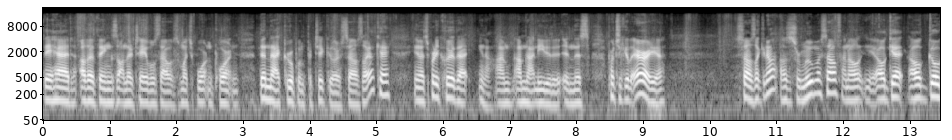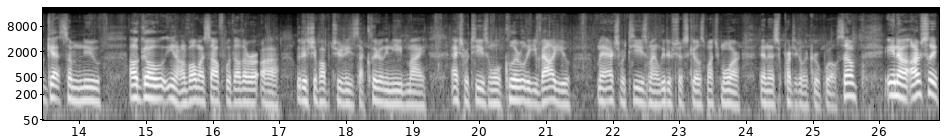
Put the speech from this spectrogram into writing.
they had other things on their tables that was much more important than that group in particular. So I was like, okay, you know, it's pretty clear that, you know, I'm, I'm not needed in this particular area. So I was like, you know what, I'll just remove myself and I'll, I'll get, I'll go get some new I'll go, you know, involve myself with other uh, leadership opportunities that clearly need my expertise and will clearly value my expertise, my leadership skills much more than this particular group will. So, you know, obviously,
